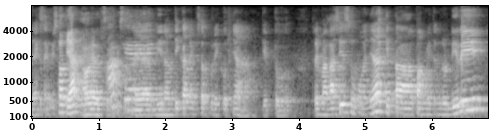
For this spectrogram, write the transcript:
next episode ya. Oh, ya, Oke. Eh, dinantikan episode berikutnya gitu. Terima kasih semuanya. Kita pamit undur diri.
